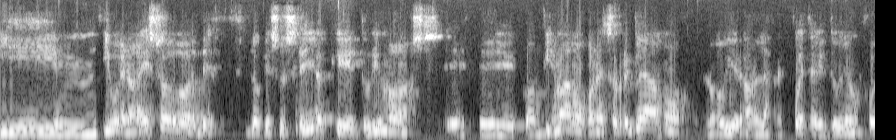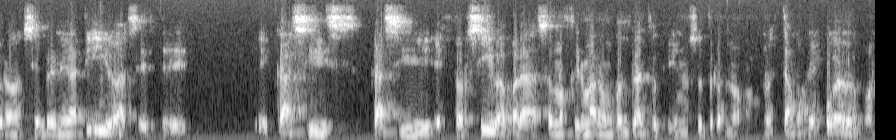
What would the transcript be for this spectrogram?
Y, bueno, eso lo que sucedió es que tuvimos, este, continuamos con esos reclamos, no hubieron las respuestas que tuvimos fueron siempre negativas, este, eh, casi, casi extorsivas para hacernos firmar un contrato que nosotros no, no estamos de acuerdo con,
